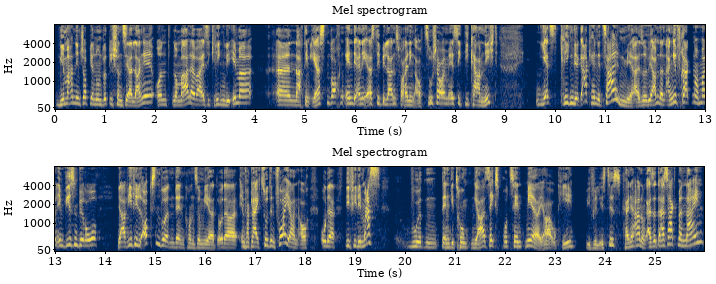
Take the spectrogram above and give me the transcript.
wir machen den Job ja nun wirklich schon sehr lange und normalerweise kriegen wir immer äh, nach dem ersten Wochenende eine erste Bilanz, vor allen Dingen auch zuschauermäßig, die kam nicht. Jetzt kriegen wir gar keine Zahlen mehr. Also wir haben dann angefragt nochmal im Wiesenbüro, ja, wie viele Ochsen wurden denn konsumiert? Oder im Vergleich zu den Vorjahren auch? Oder wie viele Mass wurden denn getrunken? Ja, sechs Prozent mehr. Ja, okay. Wie viel ist es? Keine Ahnung. Also da sagt man nein,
